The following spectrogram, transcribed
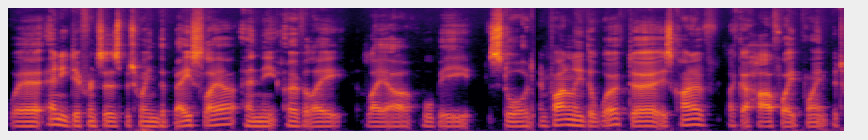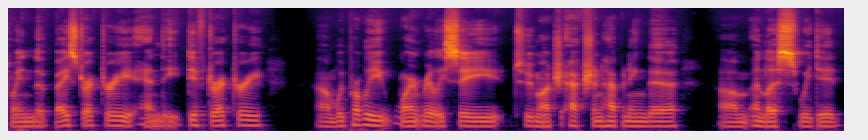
where any differences between the base layer and the overlay layer will be stored. And finally, the work dir is kind of like a halfway point between the base directory and the diff directory. Um, we probably won't really see too much action happening there um, unless we did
